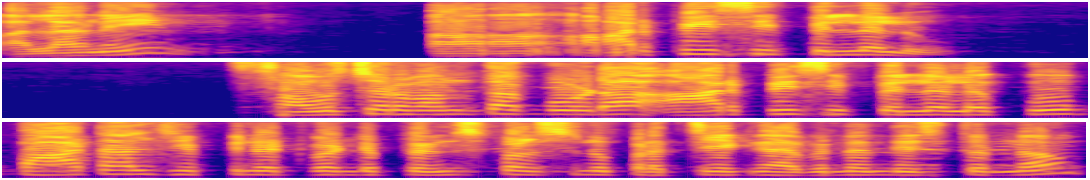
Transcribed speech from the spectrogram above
అలానే ఆర్పిసి పిల్లలు సంవత్సరం అంతా కూడా ఆర్పిసి పిల్లలకు పాఠాలు చెప్పినటువంటి ప్రిన్సిపల్స్ను ప్రత్యేకంగా అభినందిస్తున్నాం.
